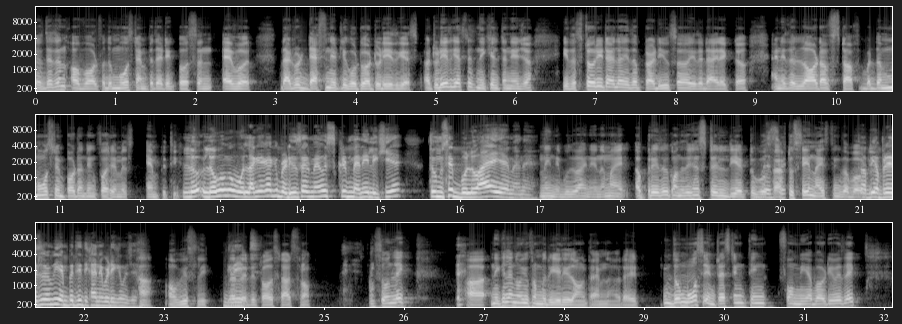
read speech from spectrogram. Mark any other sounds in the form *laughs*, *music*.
So if there's an award for the most empathetic person ever, that would definitely go to our today's guest. Our today's guest is Nikhil Taneja. He's a storyteller, he's a producer, he's a director, and he's a lot of stuff. But the most important thing for him is empathy. लो, लोगों को वो लगेगा कि producer मैं हूँ script मैंने लिखी है तुमसे बुलवाया ये मैंने नहीं नहीं बुलवाया नहीं ना my appraisal conversation still yet to go. So I have to say nice things तो about अभी you. अप्रेजल में भी एम्पैथी दिखानी पड़ेगी मुझे Huh, obviously. That's Great. where it all starts from. So, like, uh, Nikhil, I know you from a really long time now, right? The most interesting thing for me about you is like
